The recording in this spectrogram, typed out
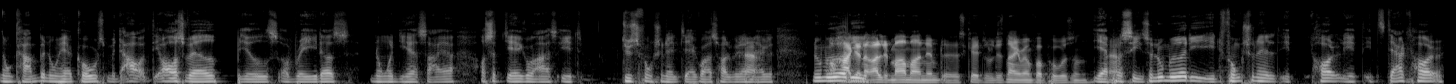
nogle kampe nu her, Colts, men der har, det har også været Bills og Raiders, nogle af de her sejre, og så Jaguars, et dysfunktionelt Jaguars hold, vil jeg Ja. mærke. Nu Og møder har de, generelt et meget, meget nemt uh, schedule. Det snakker vi om for et par uger siden. Ja, præcis. Så nu møder de et funktionelt et hold, et, et stærkt hold,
